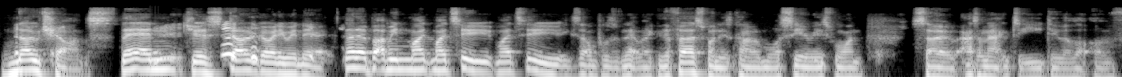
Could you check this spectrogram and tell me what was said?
No chance. Then just don't go anywhere near it. No, no, but I mean my, my two my two examples of networking. The first one is kind of a more serious one. So as an actor, you do a lot of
